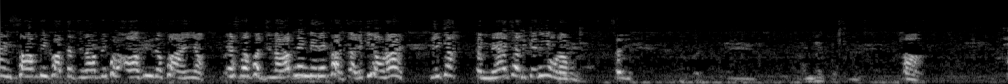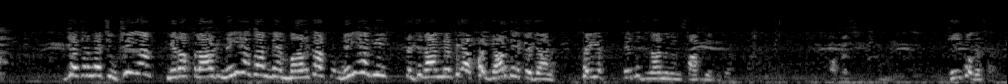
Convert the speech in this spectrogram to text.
اپنے انصاف کی خاطر جناب کو آخری دفعہ آئی ہاں۔ اس وقت جناب نے میرے گھر چل کے آنا ہے، ٹھیک ہے؟ تو میں چل کے نہیں آنا ہوں۔ ہاں۔ اگر میں جھوٹھی ہاں میرا پلاٹ نہیں ہے میں مالکا نہیں ہے تو جناب میں ایف آئی آر دے کے جانا۔ صحیح ہے؟ جناب میرے انصاف دے کے جانا۔ ٹھیک ہوگا سر۔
